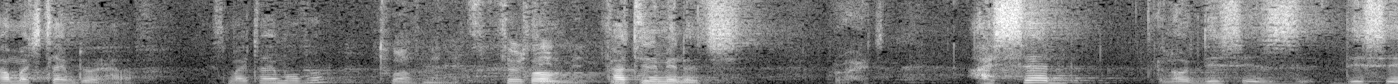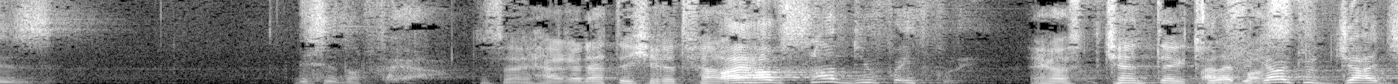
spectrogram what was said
how much time do I have? Is my time over? 12 minutes. 13 12, minutes. 13 minutes. Right. I said, Lord, this is, this is, this is not fair. Jeg 'Herre, dette er ikke I have served you faithfully. Jeg har deg And I began to judge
